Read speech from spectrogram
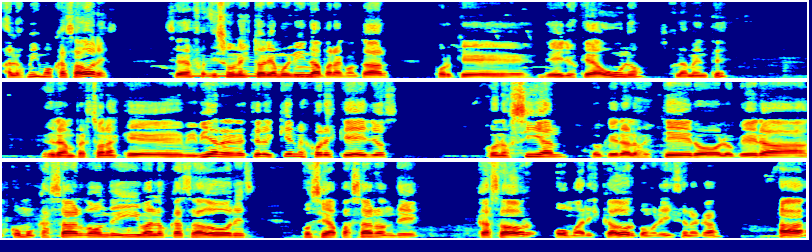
a los mismos cazadores. O sea, es una historia muy linda para contar porque de ellos queda uno solamente. Eran personas que vivían en el estero y quién mejor es que ellos conocían lo que eran los esteros, lo que era cómo cazar, dónde iban los cazadores. O sea, pasaron de cazador o mariscador, como le dicen acá, a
